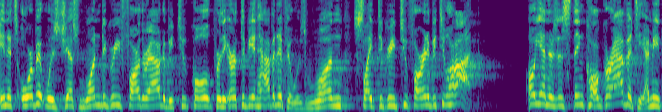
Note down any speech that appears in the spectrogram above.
in its orbit was just one degree farther out, it'd be too cold for the earth to be inhabited. If it was one slight degree too far in, it'd be too hot. Oh yeah, and there's this thing called gravity. I mean,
